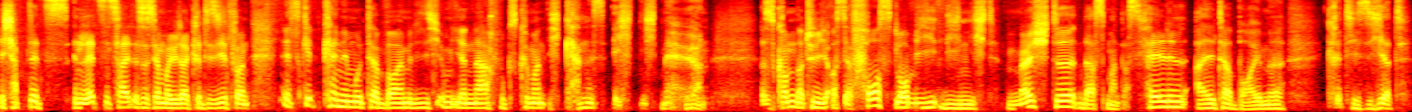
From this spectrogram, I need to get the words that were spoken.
ich habe jetzt in letzter Zeit ist es ja mal wieder kritisiert worden. Es gibt keine Mutterbäume, die sich um ihren Nachwuchs kümmern. Ich kann es echt nicht mehr hören. Es kommt natürlich aus der Forstlobby, die nicht möchte, dass man das Fällen alter Bäume kritisiert.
